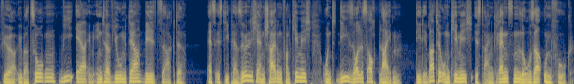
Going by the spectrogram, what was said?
für überzogen, wie er im Interview mit der Bild sagte. Es ist die persönliche Entscheidung von Kimmich und die soll es auch bleiben. Die Debatte um Kimmich ist ein grenzenloser Unfug.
